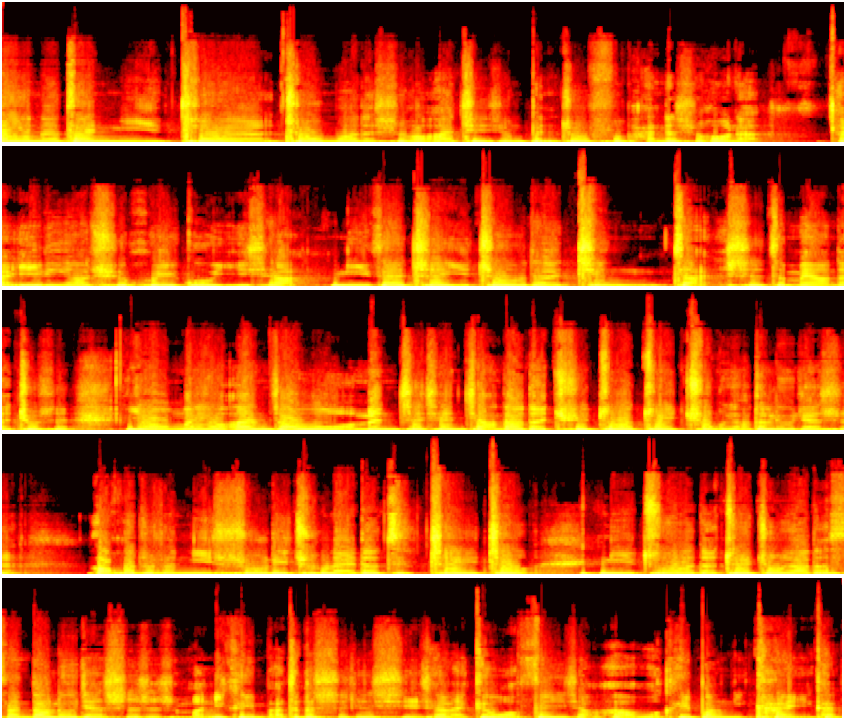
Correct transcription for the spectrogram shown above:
所以呢，在你这周末的时候啊，进行本周复盘的时候呢，啊，一定要去回顾一下你在这一周的进展是怎么样的，就是有没有按照我们之前讲到的去做最重要的六件事啊，或者说你梳理出来的这一周你做的最重要的三到六件事是什么？你可以把这个事情写下来给我分享啊，我可以帮你看一看。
